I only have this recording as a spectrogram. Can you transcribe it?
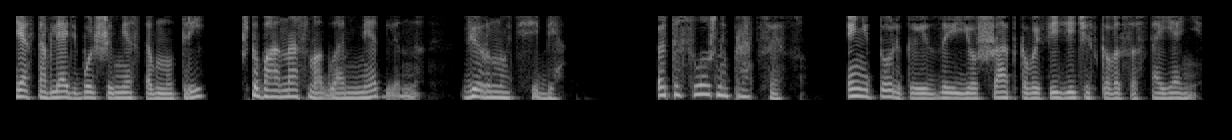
и оставлять больше места внутри, чтобы она смогла медленно вернуть себя. Это сложный процесс, и не только из-за ее шаткого физического состояния.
